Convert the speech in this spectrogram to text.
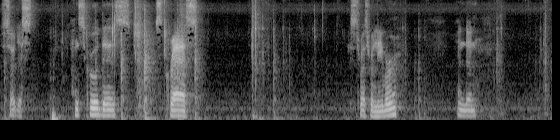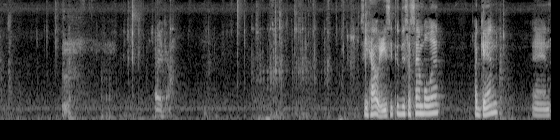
So just unscrew this stress stress reliever and then there you go. See how easy to disassemble it again and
